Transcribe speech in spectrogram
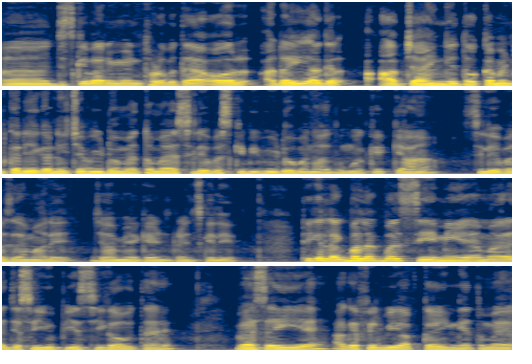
जिसके बारे में मैंने थोड़ा बताया। और रही अगर आप चाहेंगे तो कमेंट करिएगा नीचे वीडियो में तो मैं सिलेबस की भी वीडियो बना दूँगा कि क्या सिलेबस है हमारे जामिया के एंट्रेंस के लिए। ठीक है, लगभग लगभग सेम ही है हमारा, जैसे यूपीएससी का होता है, वैसा ही है। अगर फिर भी आप कहेंगे तो मैं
